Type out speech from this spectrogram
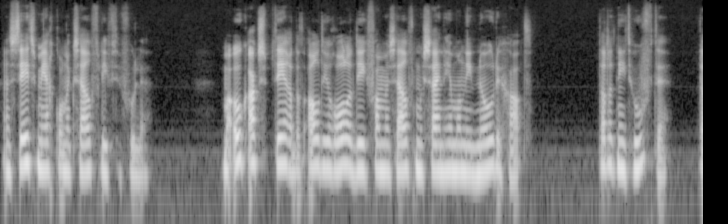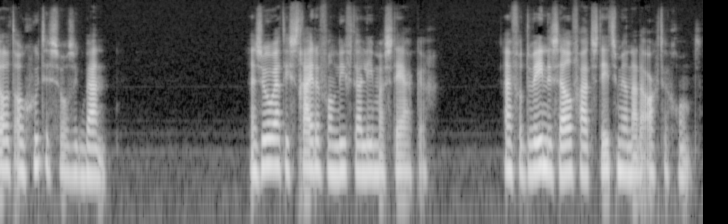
En steeds meer kon ik zelfliefde voelen. Maar ook accepteren dat al die rollen die ik van mezelf moest zijn helemaal niet nodig had. Dat het niet hoefde, dat het al goed is zoals ik ben. En zo werd die strijder van liefde alleen maar sterker. En verdween de zelfhaat steeds meer naar de achtergrond.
